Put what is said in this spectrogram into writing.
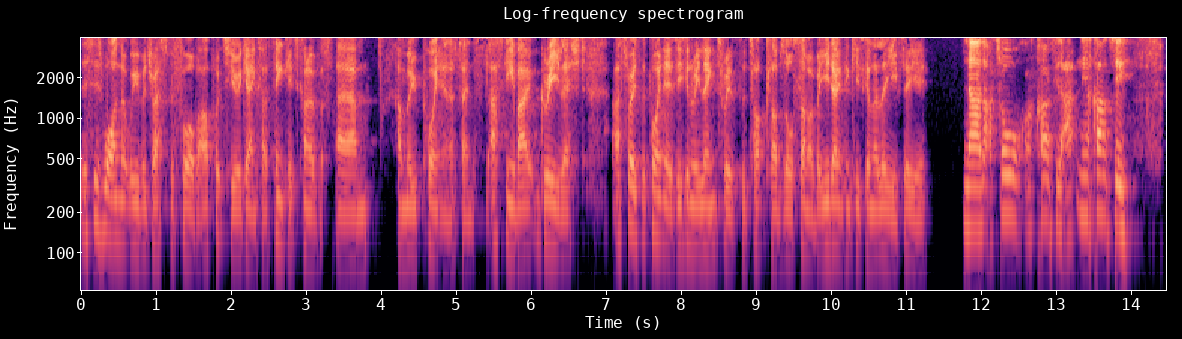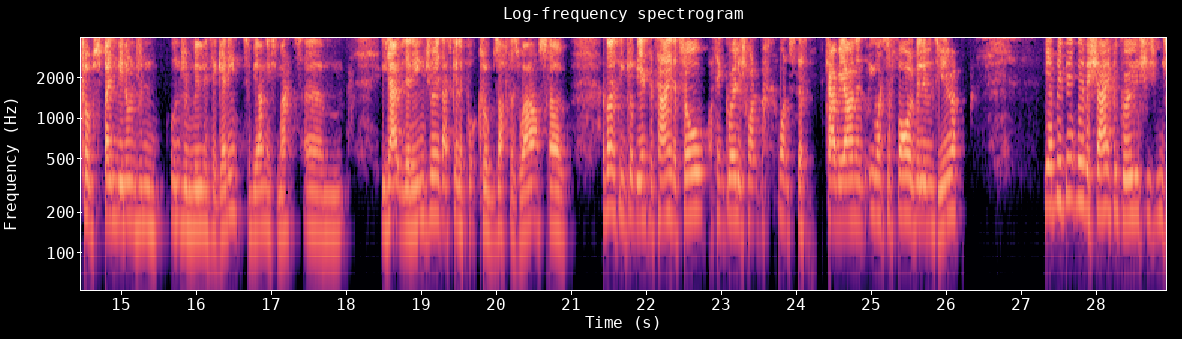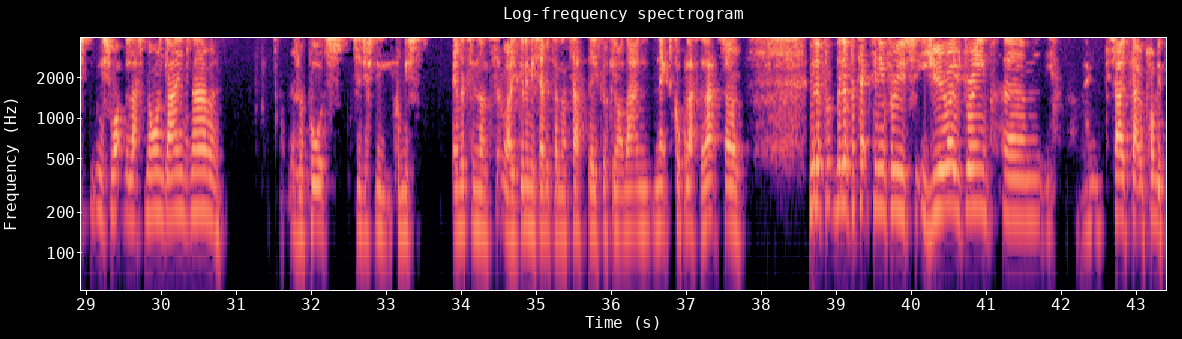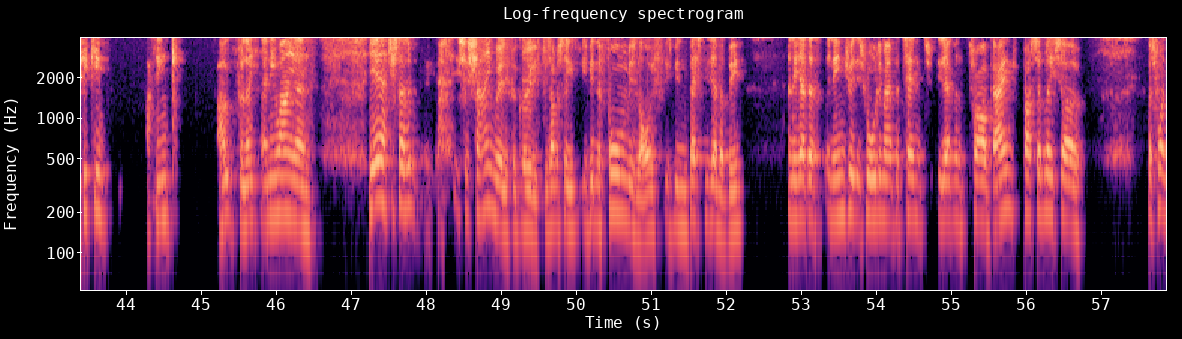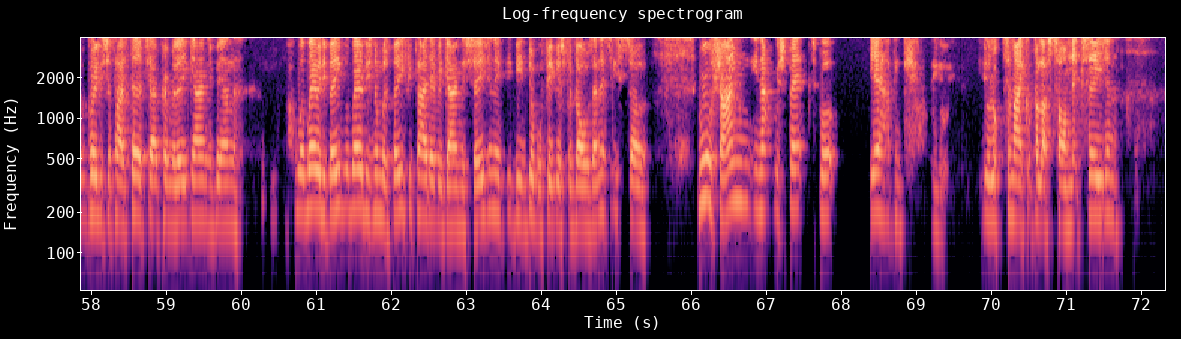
This is one that we've addressed before, but I'll put to you again because I think it's kind of um, a moot point in a sense. Asking about Grealish, I suppose the point is he's going to be linked with the top clubs all summer, but you don't think he's going to leave, do you? No, not at all. I can't see that happening. I can't see clubs spending 100, 100 million to get him, to be honest, Matt. Um, he's out with an injury. That's going to put clubs off as well. So I don't think he'll be entertained at all. I think Grealish want, wants to carry on and he wants to follow Villa into Europe. Yeah, it'd be a bit, bit of a shame for Grealish. He's missed, missed, what, the last nine games now? And there's reports suggesting he could miss Everton on, well, he's going to miss Everton on Saturdays, looking like that, and next couple after that. So Villa, Villa protecting him for his, his Euros dream. Um, Southgate will probably pick him, I think, hopefully, anyway. And yeah, just as a, it's a shame really for Grealish because obviously he's been the form of his life. He's been the best he's ever been. And he's had a, an injury that's ruled him out for 10, 11, 12 games, possibly. So I just want Grealish to play 38 Premier League games and be on where would he be? Where would his numbers be if he played every game this season? He'd be in double figures for goals and assists. So, real shame in that respect. But yeah, I think you'll look to make up for lost time next season.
